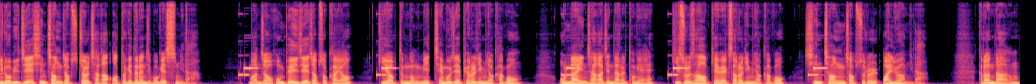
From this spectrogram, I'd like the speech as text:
이노비즈의 신청 접수 절차가 어떻게 되는지 보겠습니다. 먼저 홈페이지에 접속하여 기업 등록 및 재무제표를 입력하고 온라인 자가 진단을 통해 기술 사업 계획서를 입력하고 신청 접수를 완료합니다. 그런 다음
